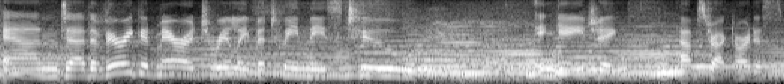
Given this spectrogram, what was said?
and uh, the very good marriage, really, between these two engaging abstract artists.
